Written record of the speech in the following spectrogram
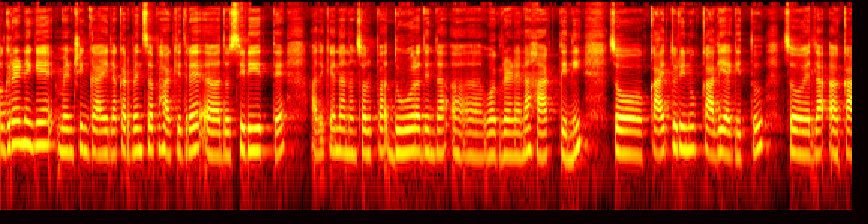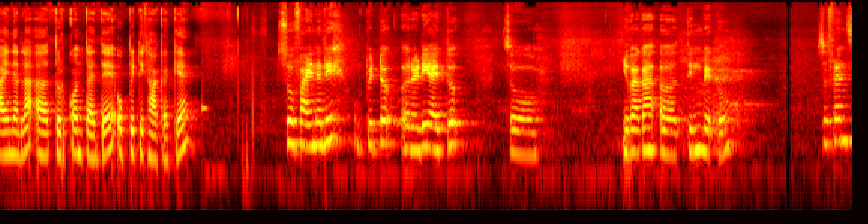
ಒಗ್ಗರಣೆಗೆ ಮೆಣಸಿನ್ಕಾಯಿ ಇಲ್ಲ ಕರ್ಬೇವಿನ ಸೊಪ್ಪು ಹಾಕಿದರೆ ಅದು ಸಿಡಿಯುತ್ತೆ. ಅದಕ್ಕೆ ನಾನೊಂದು ಸ್ವಲ್ಪ ದೂರದಿಂದ ಒಗ್ಗರಣೆನ ಹಾಕ್ತೀನಿ. ಸೊ ಕಾಯಿ ತುರಿನೂ ಖಾಲಿಯಾಗಿತ್ತು. ಸೊ ಎಲ್ಲ ಕಾಯಿನೆಲ್ಲ ತುರ್ಕೊತಾ ಇದ್ದೆ ಉಪ್ಪಿಟ್ಟಿಗೆ ಹಾಕೋಕ್ಕೆ. ಸೊ ಫೈನಲಿ ಉಪ್ಪಿಟ್ಟು ರೆಡಿ ಆಯಿತು. ಸೊ ಇವಾಗ ತಿನ್ನಬೇಕು ಸೊ ಫ್ರೆಂಡ್ಸ್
